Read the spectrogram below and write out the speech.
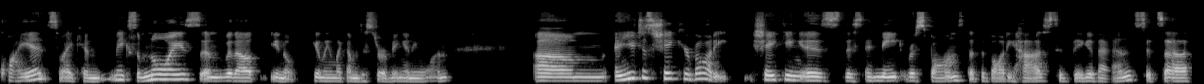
quiet, so I can make some noise and without, you know, feeling like I'm disturbing anyone. Um, and you just shake your body. Shaking is this innate response that the body has to big events. It's a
